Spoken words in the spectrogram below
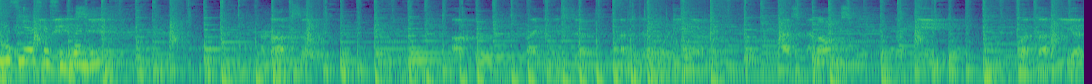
సిసిఎస్ సిబ్బంది And also, our Prime Minister Narendra Modi garu has announced the theme for the year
